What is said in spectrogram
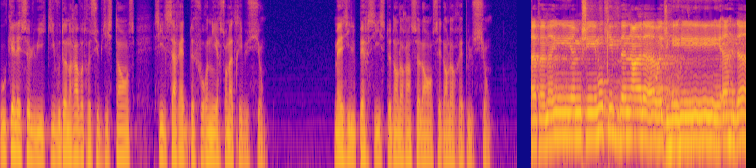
Ou quel est celui qui vous donnera votre subsistance s'il s'arrête de fournir son attribution Mais ils persistent dans leur insolence et dans leur répulsion. أفمن يمشي مكبا على وجهه أهدى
